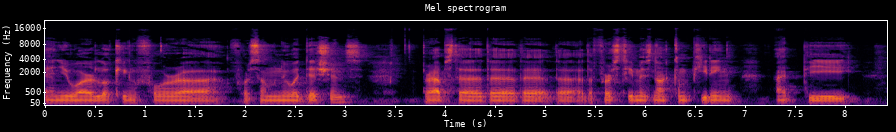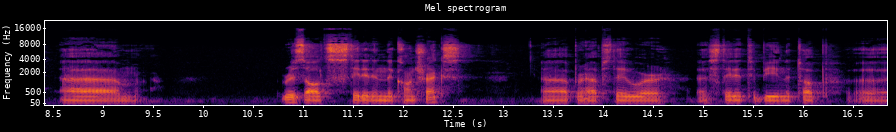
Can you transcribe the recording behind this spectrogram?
and you are looking for uh, for some new additions. Perhaps the, the the, the the first team is not competing at the um, results stated in the contracts. Uh, perhaps they were uh, stated to be in the top uh,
